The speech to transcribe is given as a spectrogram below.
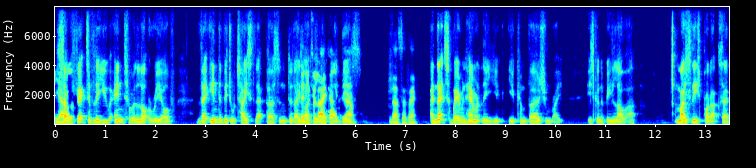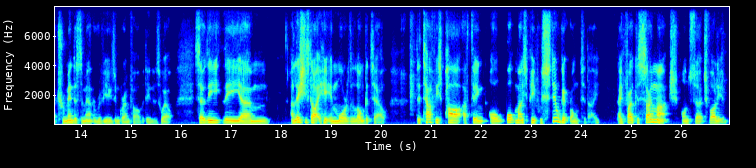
Yeah. So effectively, you enter a lottery of the individual taste of that person. Do they, They like, like it, yeah. ideas? that's the thing. And that's where inherently you, your conversion rate is going to be lower. Most of these products have tremendous amount of reviews and grandfathered in as well. So the the um, unless you start hitting more of the longer tail, the toughest part I think, or what most people still get wrong today, they focus so much on search volume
